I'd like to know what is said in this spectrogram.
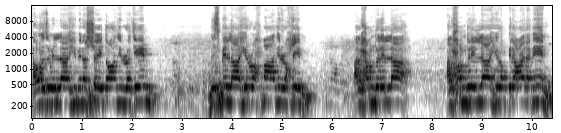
أعوذ بالله من الشيطان الرجيم بسم الله الرحمن الرحيم الحمد لله الحمد لله رب العالمين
